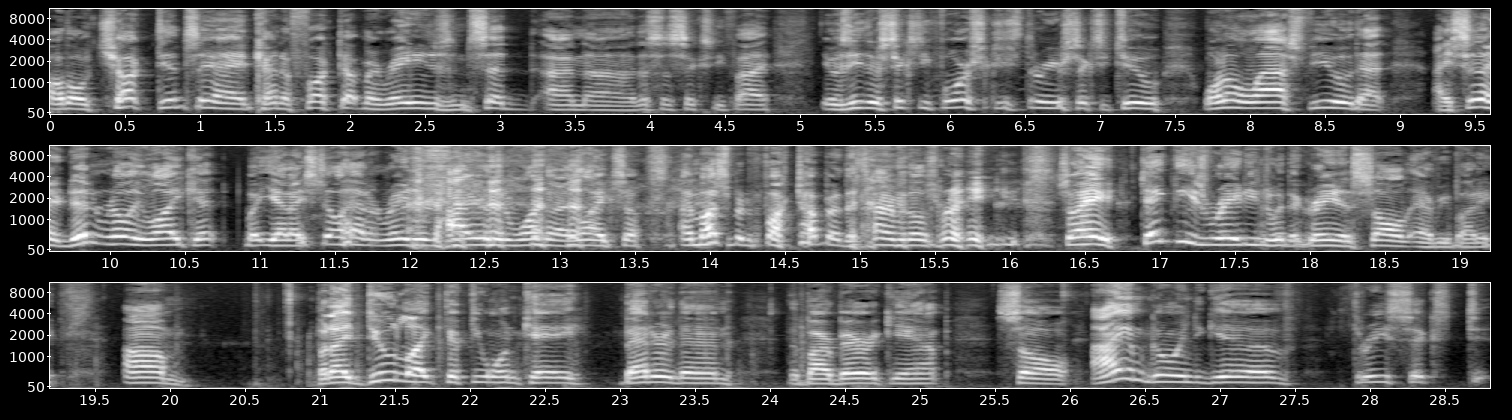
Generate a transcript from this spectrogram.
Although Chuck did say I had kind of fucked up my ratings and said on uh, this is 65, it was either 64, 63, or 62. One of the last few that I said I didn't really like it, but yet I still had it rated higher than one that I like. So I must have been fucked up at the time of those ratings. So hey, take these ratings with a grain of salt, everybody. Um, but I do like 51K better than the Barbaric Yawp. So I am going to give 360.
